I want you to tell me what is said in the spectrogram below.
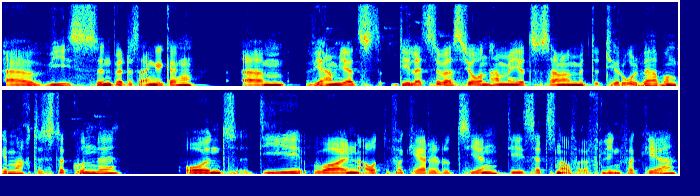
Äh, wie sind wir das angegangen? Ähm, wir haben jetzt, die letzte Version haben wir jetzt zusammen mit der Tirol-Werbung gemacht, das ist der Kunde. Und die wollen Autoverkehr reduzieren, die setzen auf öffentlichen Verkehr,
